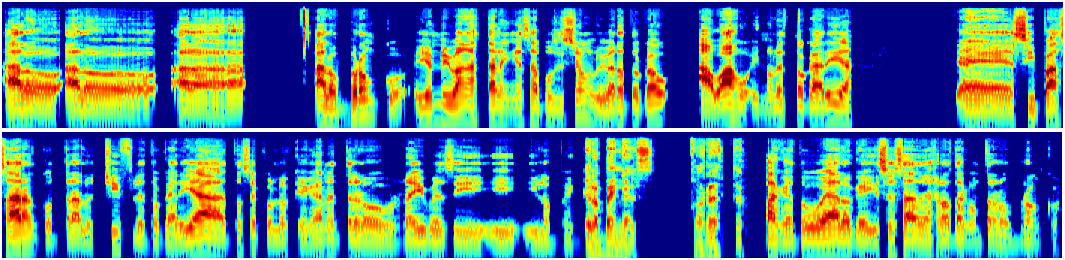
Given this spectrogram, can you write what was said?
a los a los a, a los Broncos, ellos no iban a estar en esa posición, lo hubieran tocado abajo y no les tocaría eh, si pasaran contra los Chiefs, le tocaría entonces con los que ganan entre los Ravens y, y- y los Y Bengals. los Bengals. Correcto. Para que tú veas lo que hizo esa derrota contra los Broncos.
